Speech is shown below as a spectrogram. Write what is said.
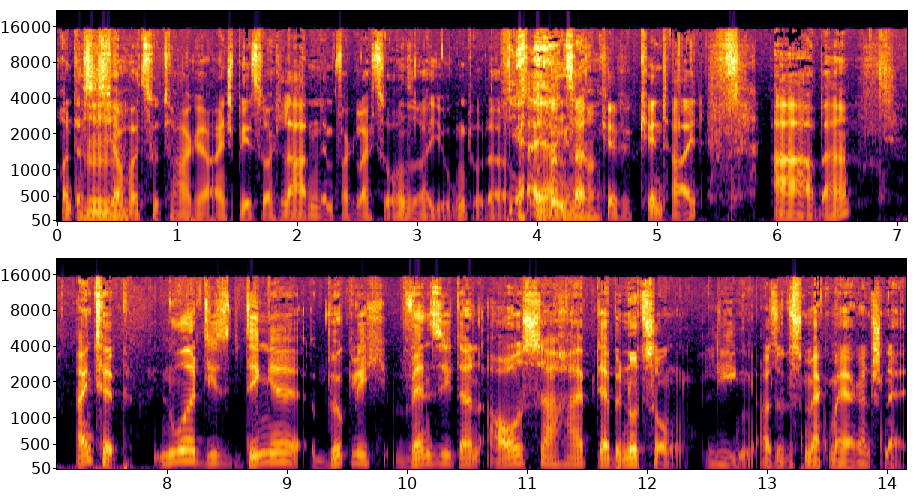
Und das ist ja Mhm. heutzutage ein Spielzeugladen im Vergleich zu unserer Jugend oder Ja, unserer genau. Ki- Kindheit. Aber ein Tipp, nur diese Dinge wirklich, wenn sie dann außerhalb der Benutzung liegen, also das merkt man ja ganz schnell,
